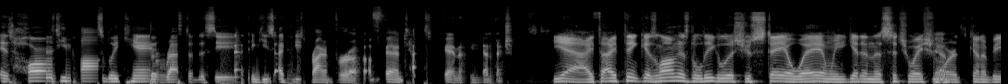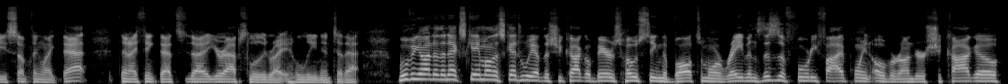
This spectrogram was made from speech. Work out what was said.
as hard as he possibly can the rest of the season. I think he's I think he's primed for a, a fantastic fantasy finish. Yeah, I, th- I, think as long as the legal issues stay away and we get in this situation yeah. where it's going to be something like that, then I think that's uh, you're absolutely right. He'll lean into that. Moving on to the next game on the schedule, we have the Chicago Bears hosting the Baltimore Ravens. This is a 45 point over under. Chicago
